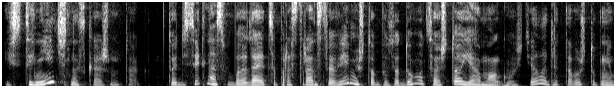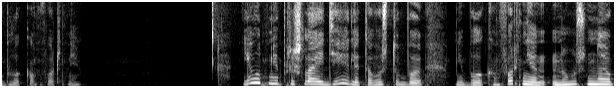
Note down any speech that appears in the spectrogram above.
и сценично, скажем так, то действительно освобождается пространство и время, чтобы задуматься, а что я могу сделать для того, чтобы мне было комфортнее. И вот мне пришла идея для того, чтобы мне было комфортнее, нужно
